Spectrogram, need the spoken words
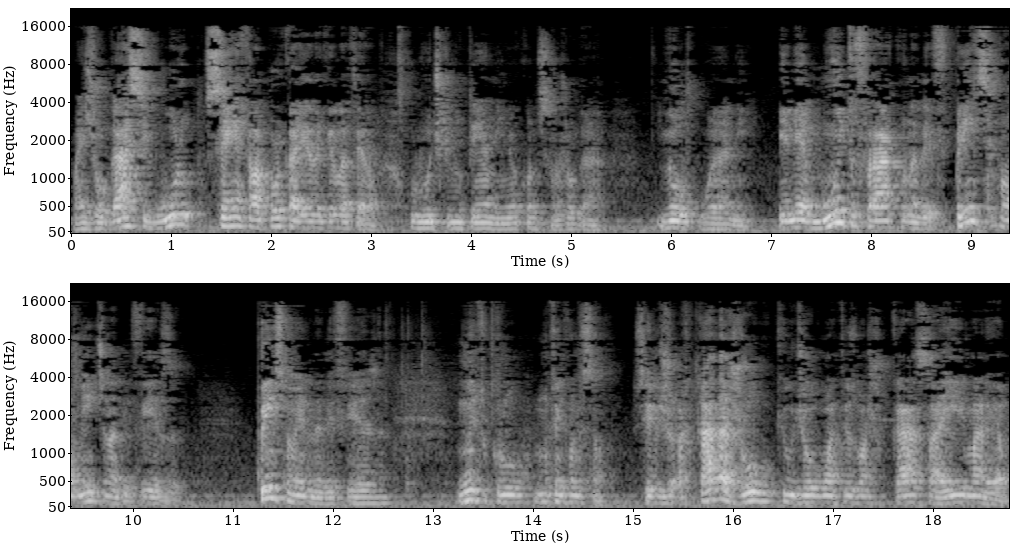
mas jogar seguro sem aquela porcaria daquele lateral. O Ludwig não tem a mínima condição de jogar no Guarani. Ele é muito fraco, na def... principalmente na defesa. Principalmente na defesa. Muito cru, não tem condição. Se ele, a cada jogo que o Diogo Matheus machucar, sair amarelo,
